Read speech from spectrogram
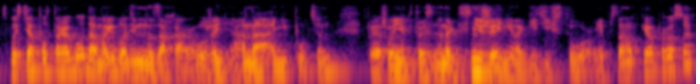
Спустя полтора года а Мария Владимировна Захарова, уже она, а не Путин, произошло некоторое снижение энергетического уровня постановки вопроса,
